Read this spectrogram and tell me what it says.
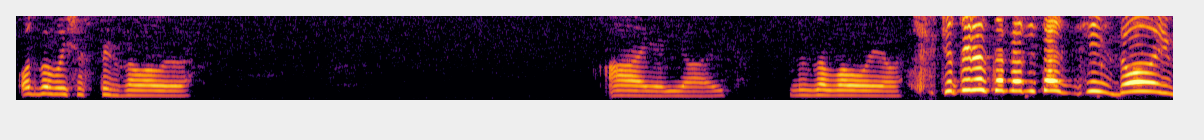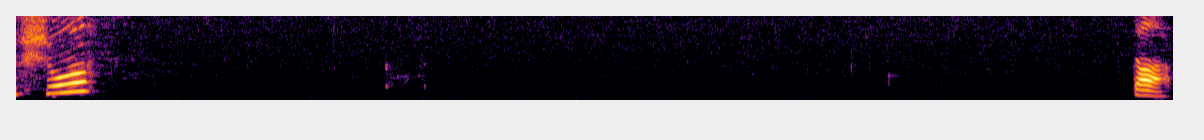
От би ми ще з тих завалили. Ай-яй-яй. Не завалила. 456 доларів. Що? Так.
